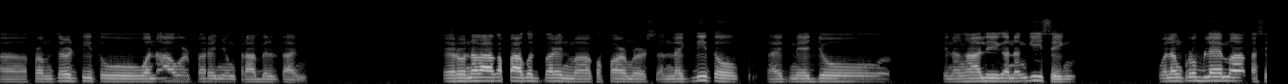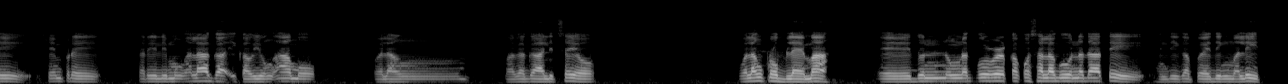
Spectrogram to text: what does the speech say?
ah, from 30 to 1 hour pa rin yung travel time. Pero nakakapagod pa rin mga ka-farmers. Unlike dito, kahit medyo tinanghali ka ng gising, walang problema kasi syempre sarili mong alaga, ikaw yung amo, walang magagalit sa'yo, walang problema. Eh, dun nung nag-work ako sa Laguna dati, hindi ka pwedeng malate.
